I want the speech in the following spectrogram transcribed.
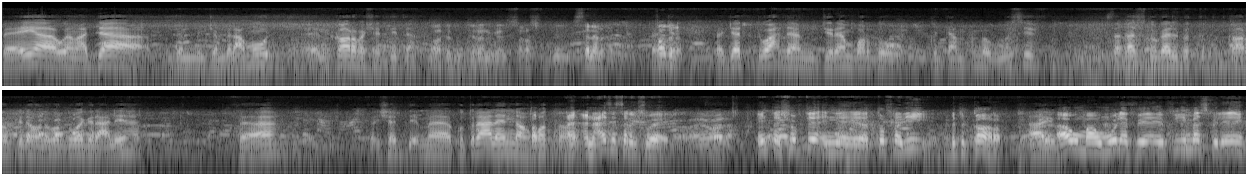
فهي وهي معدية جنب من جنب العمود الكهرباء شدتها. واحد من الجيران قال استغاث بي استنى اتفضل فجت واحدة من الجيران برضه بنت عم محمد أبو يوسف استغاثت وقال البت بتتكهرب كده وأنا برضه واجري عليها. ف فشد ما كنت رايح على اني اخبطها أنا عايز أسألك سؤال. أنت شفت إن الطفلة دي بتتكهرب؟ أيوه. أو معمولة في في مس في الإيه؟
